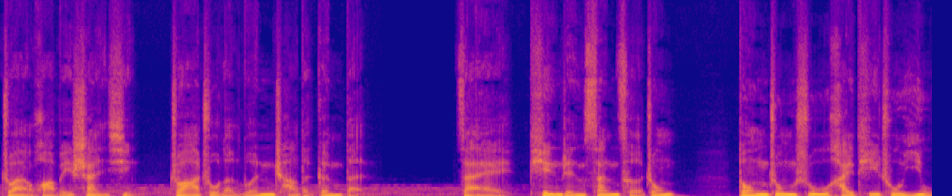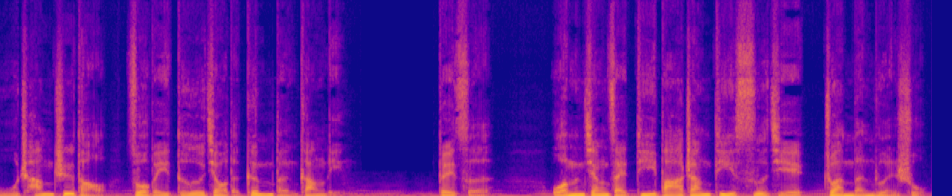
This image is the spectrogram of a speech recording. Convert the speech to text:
转化为善性，抓住了伦常的根本。在《天人三策》中，董仲舒还提出以五常之道作为德教的根本纲领。对此，我们将在第八章第四节专门论述。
